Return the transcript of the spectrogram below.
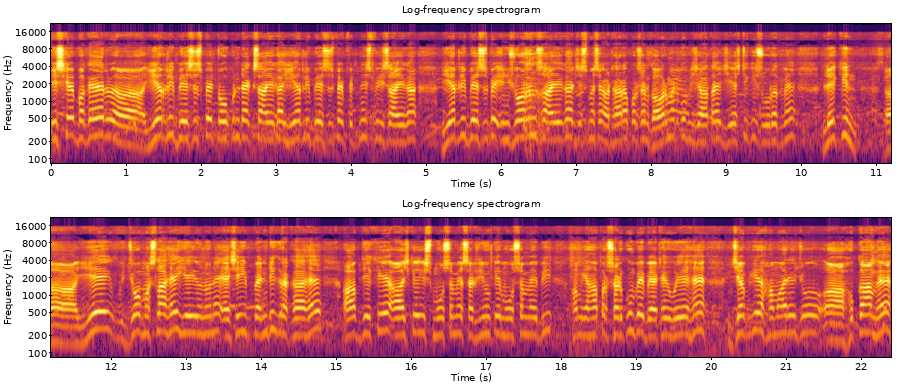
इसके बगैर ईयरली बेसिस पे टोकन टैक्स आएगा ईयरली बेसिस पे फिटनेस फ़ीस आएगा ईयरली बेसिस पे इंश्योरेंस आएगा जिसमें से 18 परसेंट गवर्नमेंट को भी जाता है जीएसटी की सूरत में। लेकिन लेकिन आ, ये जो मसला है ये उन्होंने ऐसे ही पेंडिंग रखा है। आप देखिए आज के इस मौसम में सर्दियों के मौसम में भी हम यहाँ पर सड़कों पे बैठे हुए हैं। जब ये हमारे जो हुकाम है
